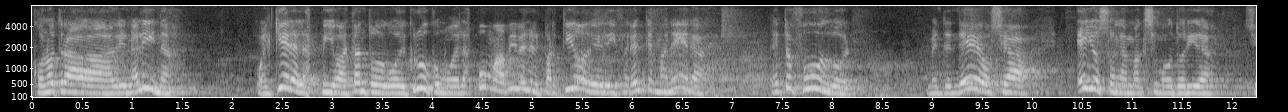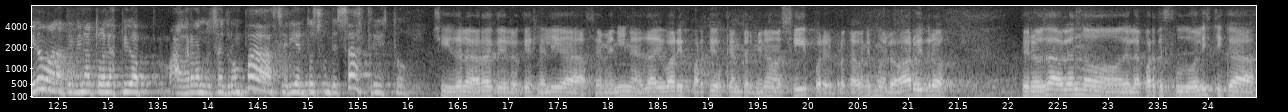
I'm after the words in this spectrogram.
con otra adrenalina. Cualquiera de las pibas, tanto de Godoy Cruz como de las Pumas, viven el partido de diferentes maneras. Esto es fútbol. ¿Me entendés? O sea, ellos son la máxima autoridad. Si no, van a terminar todas las pibas agarrándose a trompadas. Sería entonces un desastre esto. Sí, yo la verdad que lo que es la liga femenina, ya hay varios partidos que han terminado así por el protagonismo de los árbitros. Pero ya hablando de la parte futbolística,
